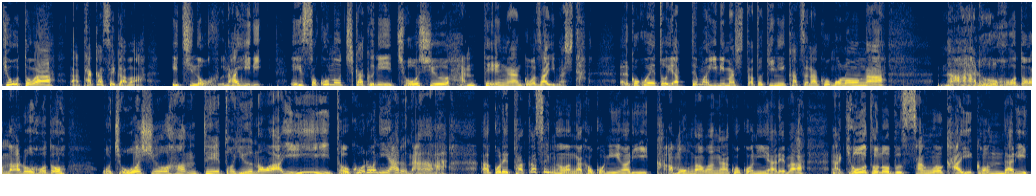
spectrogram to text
京都は高瀬川、一の船入り、そこの近くに長州藩邸がございました。ここへとやって参りました時に桂小五郎が、なるほど、なるほど。長州藩邸というのはいいところにあるな。あ、これ高瀬川がここにあり、鴨川がここにあれば、京都の物産を買い込んだり、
